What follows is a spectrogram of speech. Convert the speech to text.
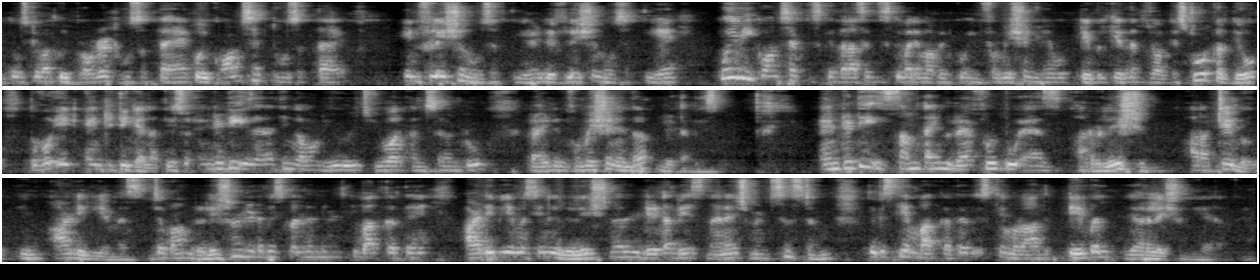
तो उसके बाद कोई प्रोडक्ट हो सकता है, कोई कॉन्सेप्ट हो सकता है इन्फ्लेशन हो सकती है डिफ्लेशन हो सकती है कोई भी कॉन्सेप्ट इसके तरह से जिसके बारे में आप इनको इन्फॉर्मेशन है वो टेबल के अंदर जो आप स्टोर करते हो तो वो एक एंटिटी कहलाती है। So entity is anything about you which you are concern to write information in the database entity is sometime refer to as a relation table in RDBMS जब हम रिलेशनल डेटाबेस मैनेजमेंट की बात करते हैं आरडीबीएमएस यानी रिलेशनल डेटाबेस मैनेजमेंट सिस्टम तो इसकी हम बात करते हैं तो इसके मुराद टेबल या रिलेशन लिया जाता है।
